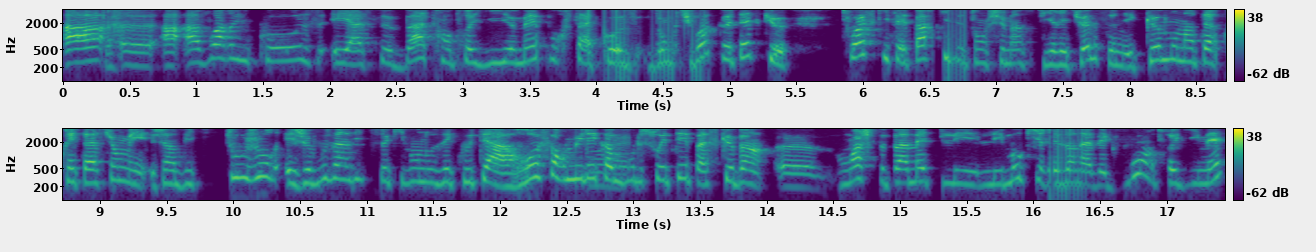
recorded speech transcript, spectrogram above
à, euh, à, avoir une cause et à se battre, entre guillemets, pour sa cause. Donc, tu vois, peut-être que toi, ce qui fait partie de ton chemin spirituel, ce n'est que mon interprétation, mais j'invite toujours, et je vous invite ceux qui vont nous écouter à reformuler comme vous le souhaitez, parce que ben, euh, moi, je ne peux pas mettre les, les mots qui résonnent avec vous, entre guillemets.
